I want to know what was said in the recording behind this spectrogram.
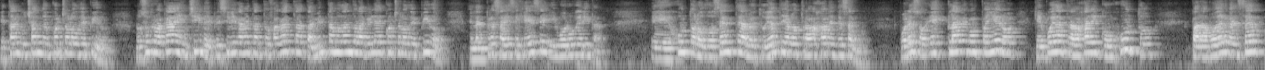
que están luchando en contra de los despidos. Nosotros acá en Chile, específicamente Antofagasta, también estamos dando la pelea en contra de los despidos en la empresa SGS y Boruguerita, eh, junto a los docentes, a los estudiantes y a los trabajadores de salud. Por eso es clave, compañeros, que puedan trabajar en conjunto para poder vencer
